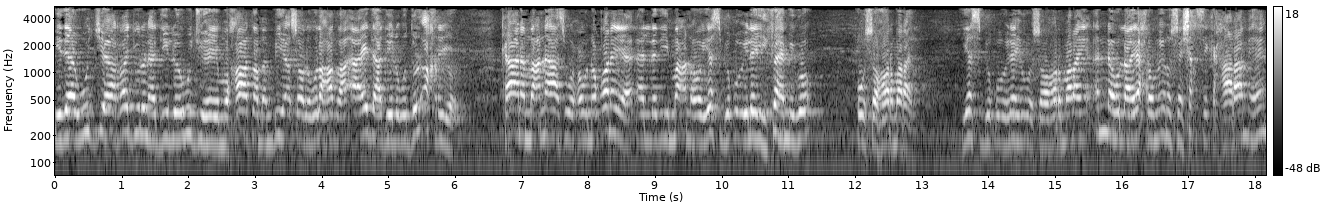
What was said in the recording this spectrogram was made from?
idaa wujiha rajulun haddii loogu jiheeyo mukhaaaban bihi asagoo lagula hadlaa aayadda haddii lagu dul akriyo kaana macnahaas wuxuu noqonayaa aladii macnahu yasbiqu ilayhi fahmigo uu soo hormaray yasbiqu ilayhi uu soo hormaray annahu laa yaxrumu inuusan shaksi ka xaaraam ahayn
